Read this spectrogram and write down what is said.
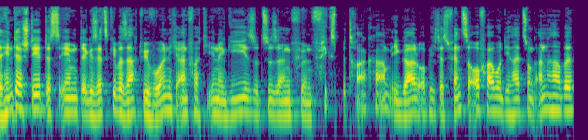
Dahinter steht, dass eben der Gesetzgeber sagt, wir wollen nicht einfach die Energie sozusagen für einen Fixbetrag haben, egal ob ich das Fenster aufhabe und die Heizung anhabe.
